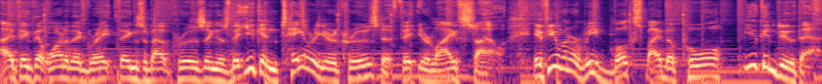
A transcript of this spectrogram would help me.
I think that one of the great things about cruising is that you can tailor your cruise to fit your lifestyle. If you want to read books by the pool, you can do that.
